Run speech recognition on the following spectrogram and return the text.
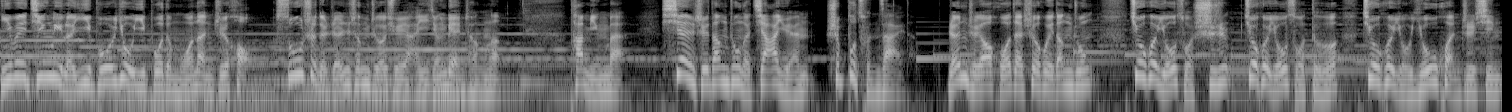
因为经历了一波又一波的磨难之后，苏轼的人生哲学呀，已经练成了。他明白。现实当中的家园是不存在的，人只要活在社会当中，就会有所失，就会有所得，就会有忧患之心。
